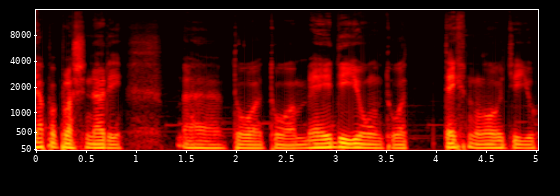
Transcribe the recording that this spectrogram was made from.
jāpaplašina arī to, to mēdīju un to tehnoloģiju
